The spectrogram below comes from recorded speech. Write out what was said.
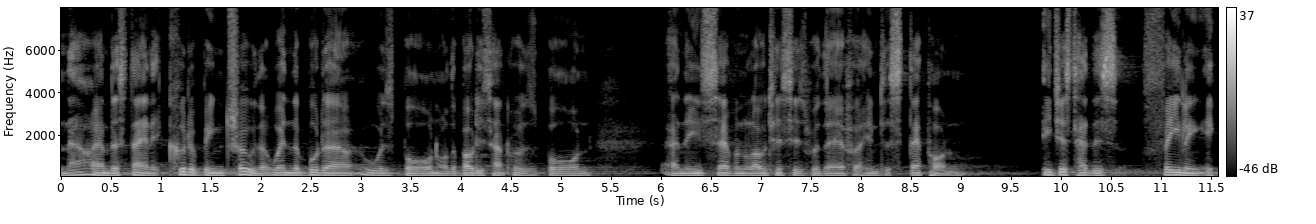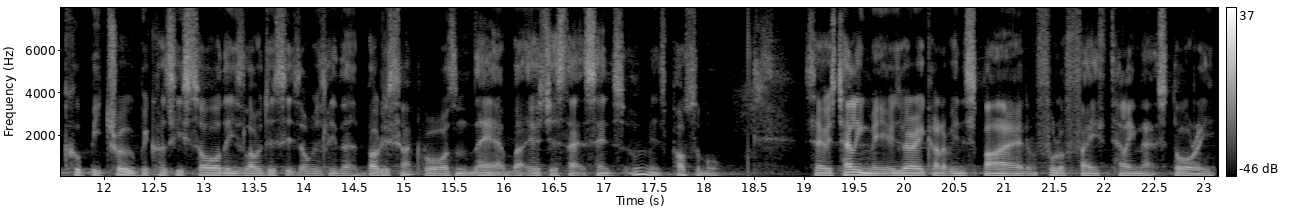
now I understand it could have been true that when the Buddha was born or the Bodhisattva was born and these seven lotuses were there for him to step on, he just had this feeling it could be true because he saw these lotuses. Obviously, the Bodhisattva wasn't there, but it was just that sense, mm, it's possible. So he was telling me, he was very kind of inspired and full of faith telling that story.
